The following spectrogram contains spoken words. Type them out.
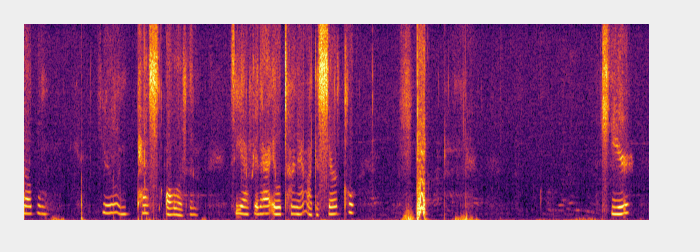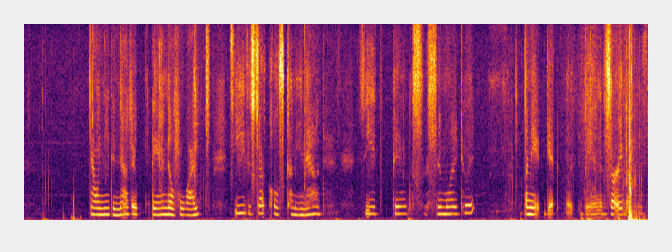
Double zero and pass all of them. See, after that, it will turn out like a circle. Here. Now we need another band of white. See, the circle's coming out. See, it's getting similar to it. Let me get the band. I'm sorry about this.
